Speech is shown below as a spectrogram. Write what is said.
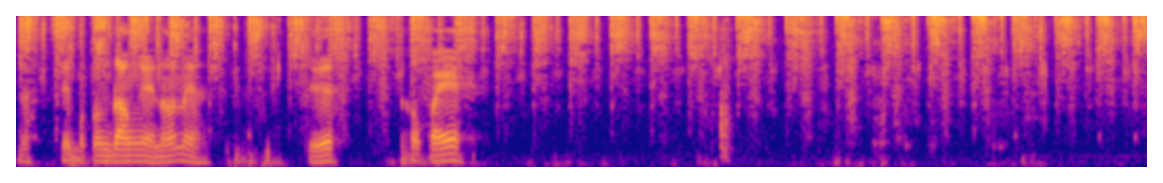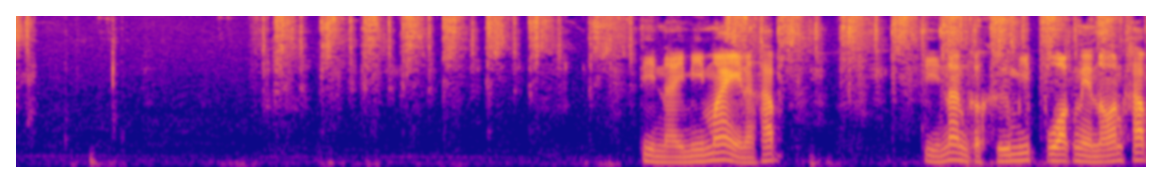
เด้อเซตบกองดองไงน้องเนี่ยเจอเข้าไป ที่ไหนมีไหมนะครับ ที่นั่นก็คือมีปวกแน่นอนครับ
